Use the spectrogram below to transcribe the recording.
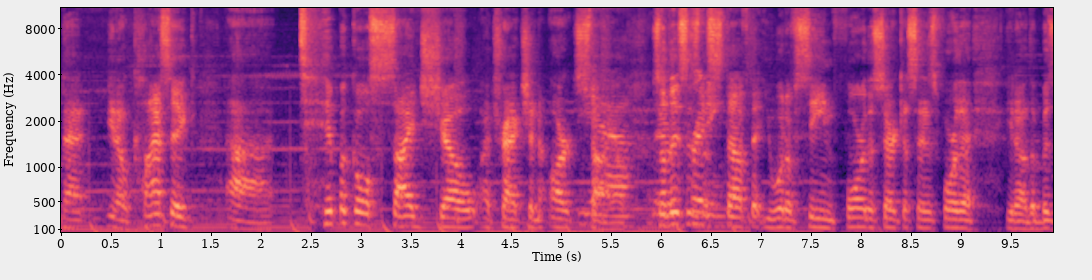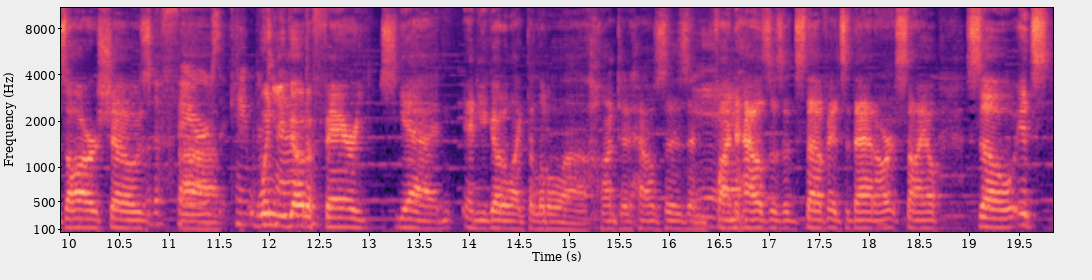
that you know classic. Uh, typical sideshow attraction art style so this is the stuff that you would have seen for the circuses for the you know the bizarre shows For the fairs uh, that came to when you go to town. fair, yeah, and, and you go to like the little uh, haunted houses and Yeah. fun houses and stuff. It's that art style. So it's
